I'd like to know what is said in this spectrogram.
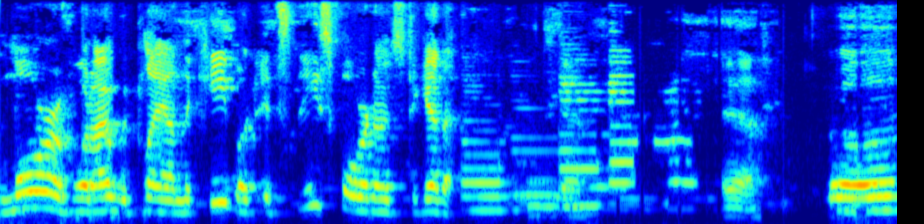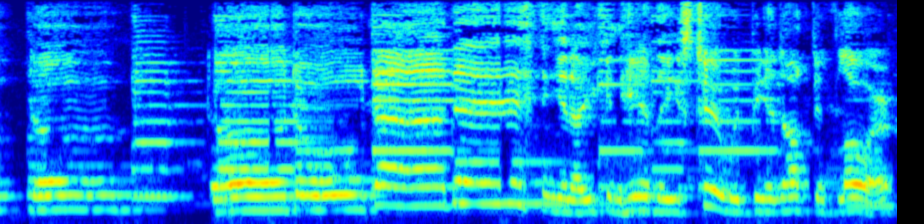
more of what I would play on the keyboard. It's these four notes together. Yeah. Yeah. Do, do, do, do, da. You know, you can hear these two would be an octave lower.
